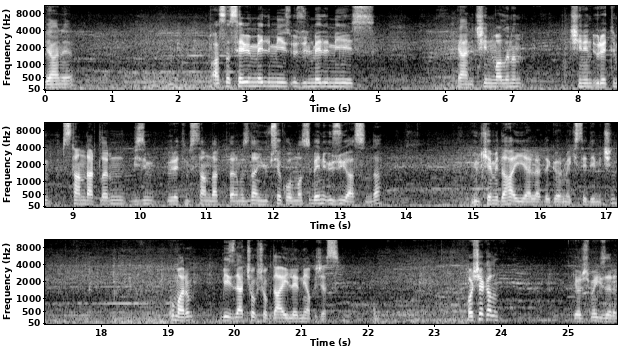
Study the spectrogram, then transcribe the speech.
Yani aslında sevinmeli miyiz, üzülmeli miyiz? Yani Çin malının Çin'in üretim standartlarının bizim üretim standartlarımızdan yüksek olması beni üzüyor aslında. Ülkemi daha iyi yerlerde görmek istediğim için. Umarım bizler çok çok daha iyilerini yapacağız. Hoşça kalın. Görüşmek üzere.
